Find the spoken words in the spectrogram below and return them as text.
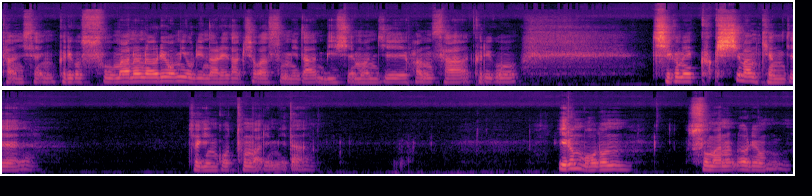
탄생 그리고 수많은 어려움이 우리나라에 닥쳐왔습니다. 미세먼지, 황사 그리고 지금의 극심한 경제적인 고통 말입니다. 이런 모든 수많은 어려움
